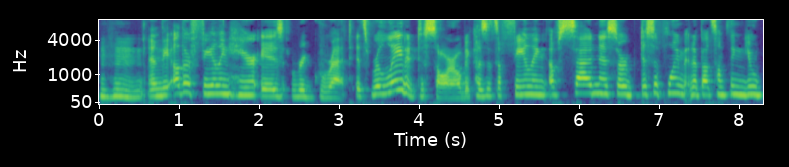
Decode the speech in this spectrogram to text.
And the other feeling here is regret. It's related to sorrow because it's a feeling of sadness or disappointment about something you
